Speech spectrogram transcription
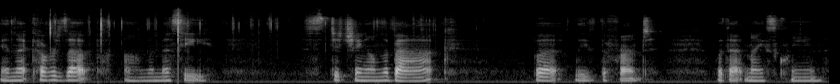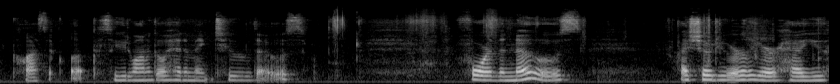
And that covers up um, the messy stitching on the back, but leaves the front with that nice, clean, classic look. So you'd want to go ahead and make two of those. For the nose, I showed you earlier how you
